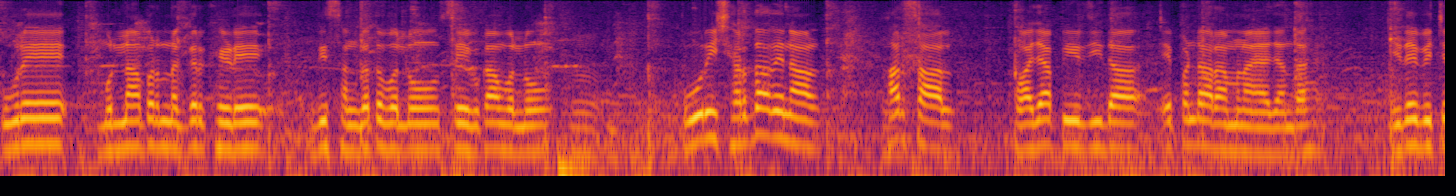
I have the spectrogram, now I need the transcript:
ਪੂਰੇ ਮੁੱਲਾਂਪੁਰ ਨਗਰ ਖੇੜੇ ਦੀ ਸੰਗਤ ਵੱਲੋਂ, ਸੇਵਕਾਂ ਵੱਲੋਂ ਪੂਰੀ ਸ਼ਰਧਾ ਦੇ ਨਾਲ ਹਰ ਸਾਲ ਖਵਾਜਾ ਪੀਰ ਜੀ ਦਾ ਇਹ ਭੰਡਾਰਾ ਮਨਾਇਆ ਜਾਂਦਾ ਹੈ। ਜਿਹਦੇ ਵਿੱਚ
